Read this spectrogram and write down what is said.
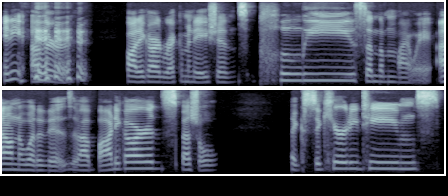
Any other bodyguard recommendations, please send them my way. I don't know what it is about bodyguards, special like security teams.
